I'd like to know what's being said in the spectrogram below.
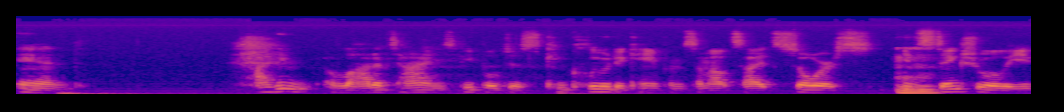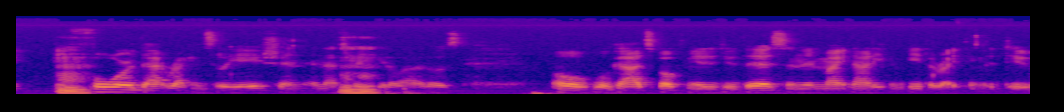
And I think a lot of times people just conclude it came from some outside source Mhm. instinctually Mhm. before that reconciliation. And that's where you Mhm. get a lot of those, oh, well, God spoke to me to do this, and it might not even be the right thing to do.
